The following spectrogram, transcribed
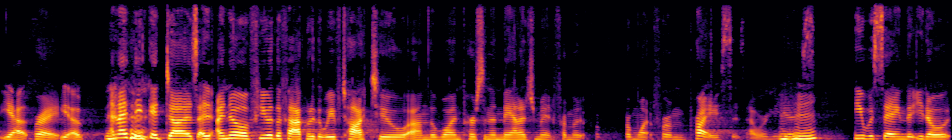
Yep. Right. Yep. and I think it does. I, I know a few of the faculty that we've talked to. Um, the one person in management from from what from Price is that where he is? He was saying that you know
